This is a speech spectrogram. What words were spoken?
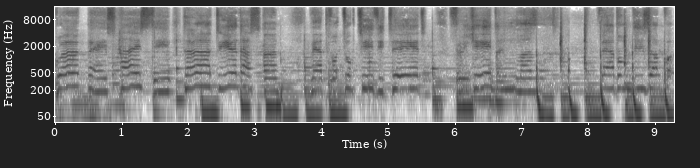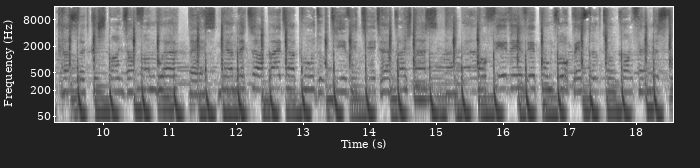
Workbase heißt die, hört dir das an. Mehr Produktivität für jeden Mann. Werbung dieser Podcast wird gesponsert von Workbase. Mehr Mitarbeiterproduktivität, hört euch das an. www.workbase.com findest du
